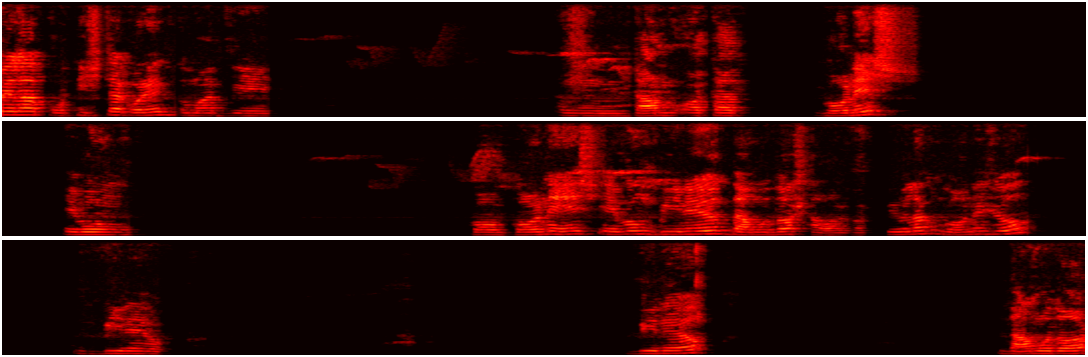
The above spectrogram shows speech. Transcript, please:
মেলা প্রতিষ্ঠা করেন তোমার যে দাম অর্থাৎ গণেশ এবং গণেশ এবং বিনায়ক দামোদর সাভারকর। কি বললাম? গণেশ ও বিনায়ক। বিনায়ক দামোদর।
